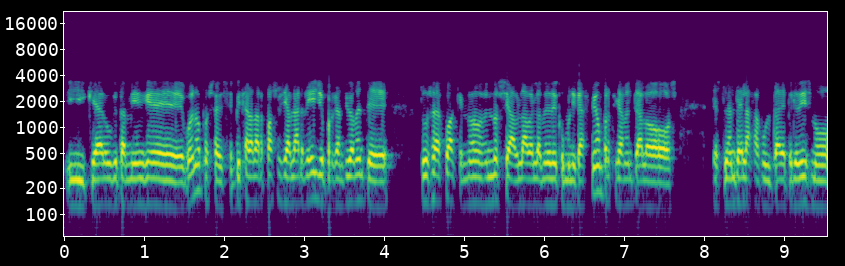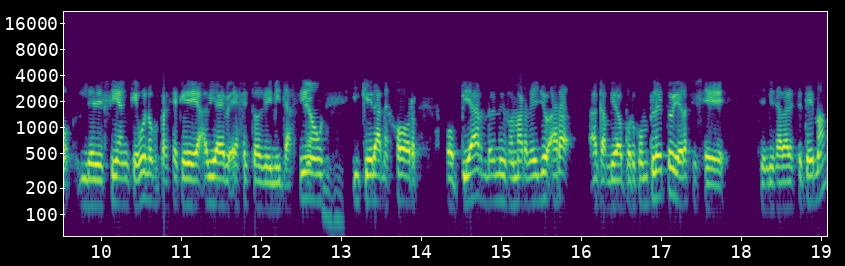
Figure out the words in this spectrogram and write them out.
Y que algo que también que bueno, pues se empieza a dar pasos y hablar de ello porque antiguamente tú sabes Juan que no, no se hablaba en los medios de comunicación, prácticamente a los estudiantes de la Facultad de Periodismo le decían que bueno, pues parecía que había efectos de imitación y que era mejor obviarlo, no informar de ello. Ahora ha cambiado por completo y ahora sí se, se empieza a hablar de este tema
